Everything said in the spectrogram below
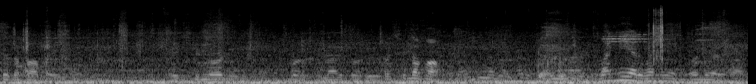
చిన్న పాప చిన్నోడు చిన్న పాప one year one year one year పాప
